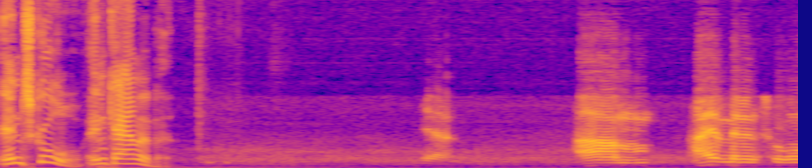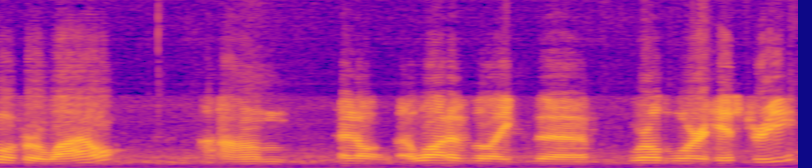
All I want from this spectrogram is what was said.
in school in Canada. Um, I haven't been in school for a while. Um, a lot of like the World War history,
